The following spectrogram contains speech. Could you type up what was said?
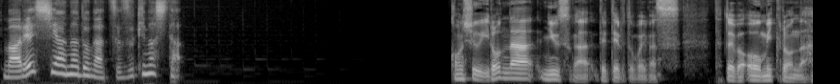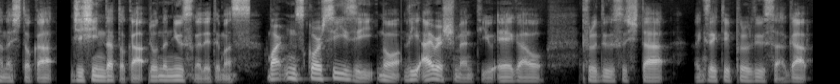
マレーシアなどが続きました。今週いろんなニュースが出てると思います。例えばオーミクロンの話とか地震だとかいろんなニュースが出てます。マーティン・スコーシーズの The Irishman っていう映画をプロデュースしたエグゼクティブプロデューサーが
